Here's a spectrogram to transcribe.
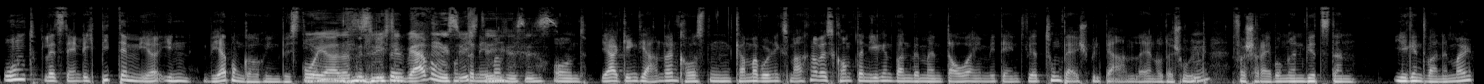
Und letztendlich bitte mehr in Werbung auch investieren. Oh ja, das ist wichtig. Werbung ist wichtig. Ist, Und ja, gegen die anderen Kosten kann man wohl nichts machen, aber es kommt dann irgendwann, wenn man Daueremittent wird, zum Beispiel bei Anleihen oder Schuldverschreibungen, wird es dann irgendwann einmal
